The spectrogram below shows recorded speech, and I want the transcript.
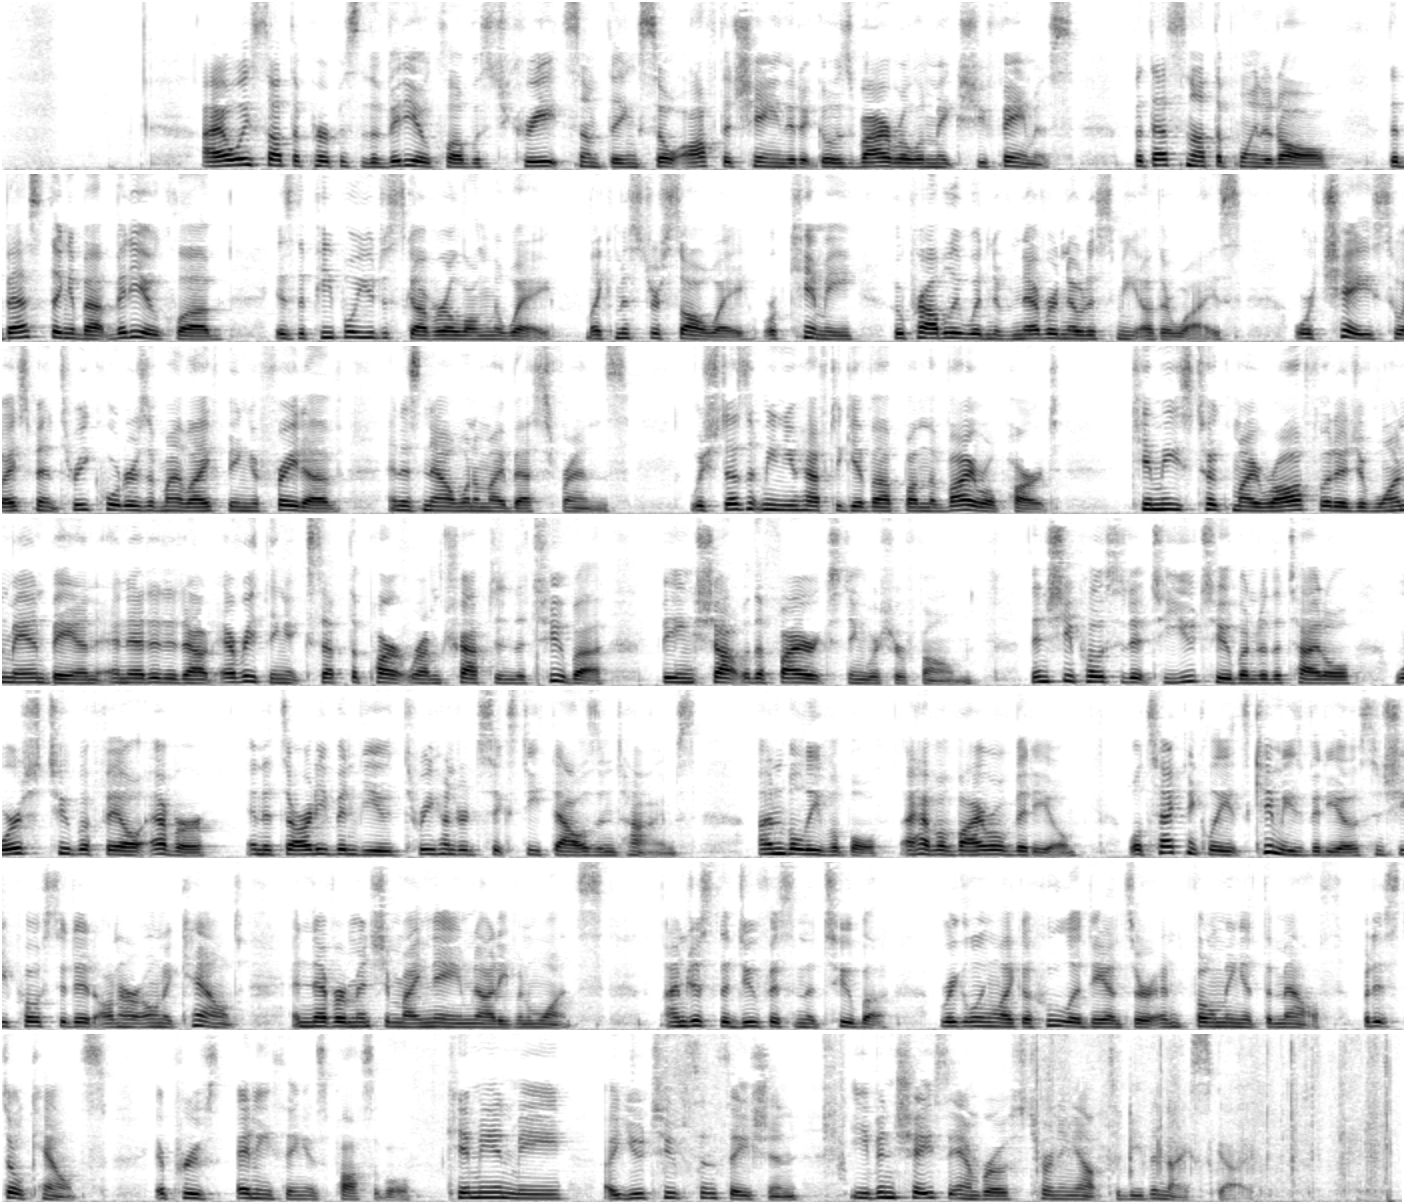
I always thought the purpose of the video club was to create something so off the chain that it goes viral and makes you famous. But that's not the point at all. The best thing about Video Club is the people you discover along the way, like Mr. Solway or Kimmy, who probably wouldn't have never noticed me otherwise or Chase, who I spent three quarters of my life being afraid of and is now one of my best friends. Which doesn't mean you have to give up on the viral part. Kimmy's took my raw footage of one man band and edited out everything except the part where I'm trapped in the tuba, being shot with a fire extinguisher foam. Then she posted it to YouTube under the title Worst Tuba Fail Ever, and it's already been viewed 360,000 times. Unbelievable. I have a viral video. Well, technically, it's Kimmy's video since she posted it on her own account and never mentioned my name, not even once. I'm just the doofus in the tuba, wriggling like a hula dancer and foaming at the mouth, but it still counts. It proves anything is possible. Kimmy and me, a YouTube sensation, even Chase Ambrose turning out to be the nice guy.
